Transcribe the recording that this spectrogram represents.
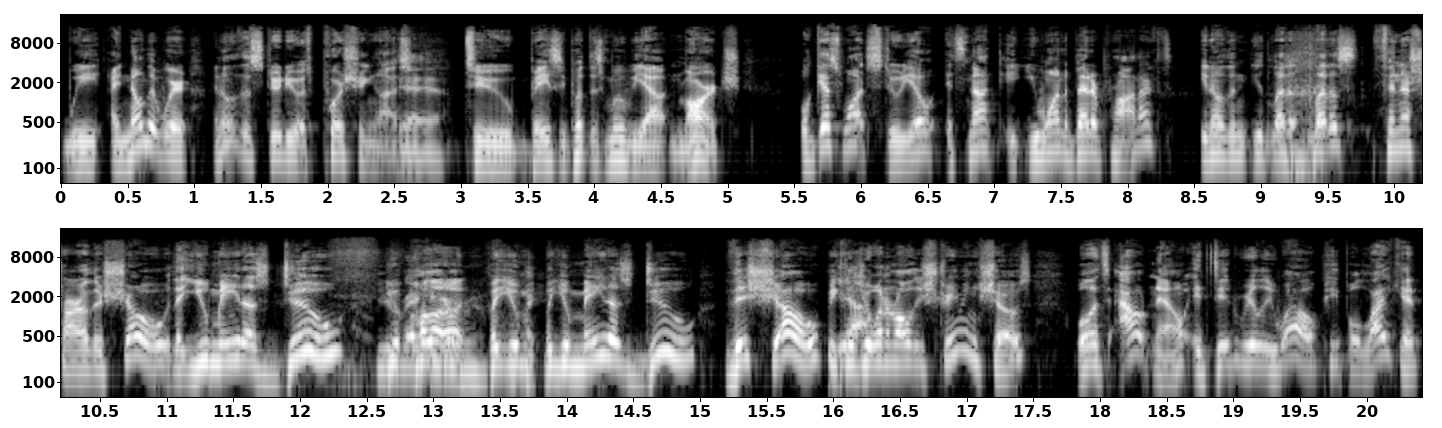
we I know that we're I know that the studio is pushing us Yeah, yeah. to basically put this movie out in March. Well, guess what, studio? It's not you want a better product." You know, then you let it, let us finish our other show that you made us do. You're You, making hold on, real but you but you made us do this show because Yeah. you wanted all these streaming shows. Well, it's out now. It did really well. People like it.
